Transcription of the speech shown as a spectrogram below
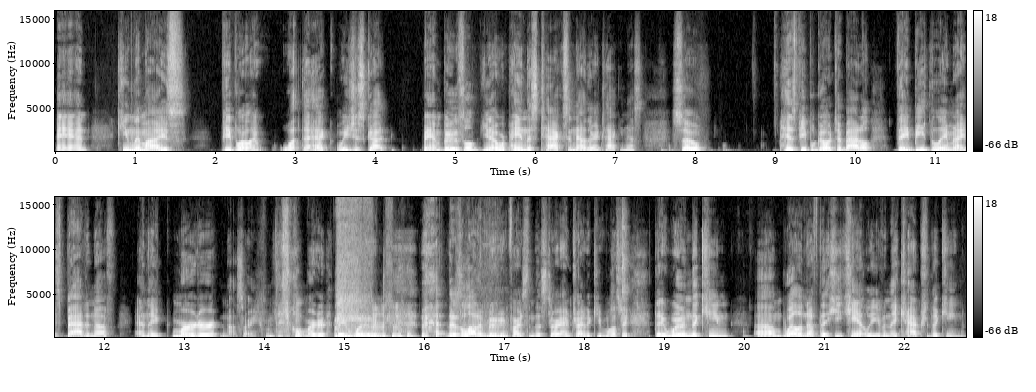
And King Limhi's people are like, "What the heck? We just got bamboozled. You know, we're paying this tax, and now they're attacking us." So his people go to battle. They beat the Lamanites bad enough, and they murder. Not sorry, they don't murder. They wound. There's a lot of moving parts in this story. I'm trying to keep them all straight. They wound the king um, well enough that he can't leave, and they capture the king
